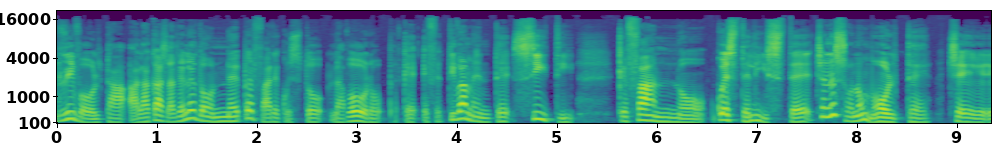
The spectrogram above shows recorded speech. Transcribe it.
rivolta alla Casa delle Donne per fare questo lavoro, perché effettivamente siti che fanno queste liste ce ne sono molte. C'è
